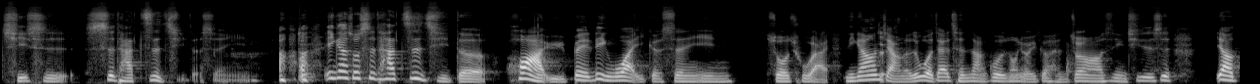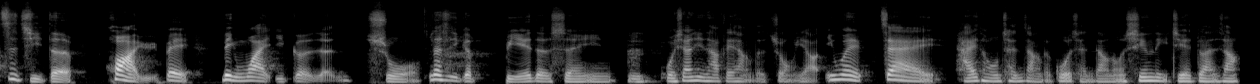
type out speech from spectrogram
其实是他自己的声音啊啊，应该说是他自己的话语被另外一个声音说出来。你刚刚讲了，如果在成长过程中有一个很重要的事情，其实是要自己的话语被另外一个人说，那是一个别的声音。嗯，我相信它非常的重要，因为在孩童成长的过程当中，心理阶段上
